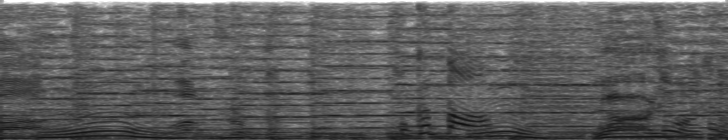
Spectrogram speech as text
와, 음, 와 부럽다 좋겠다. 와 진짜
